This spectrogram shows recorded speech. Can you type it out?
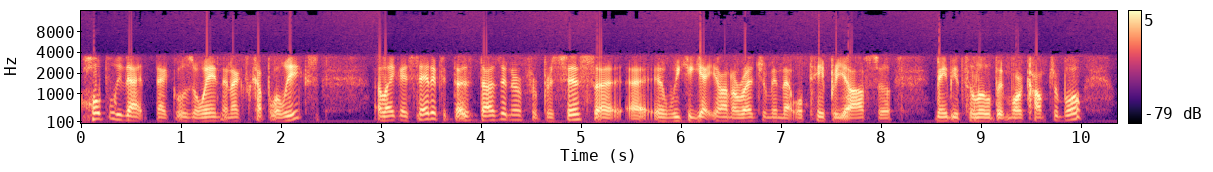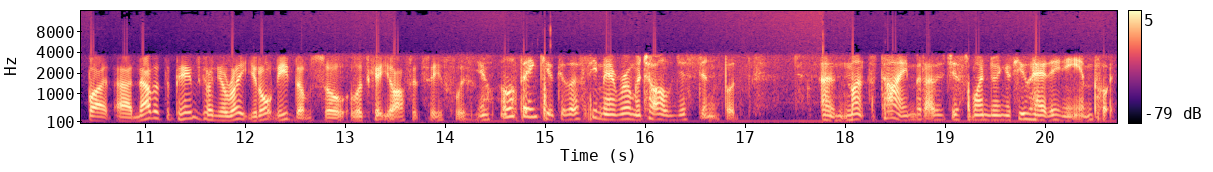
hopefully that that goes away in the next couple of weeks. Like I said, if it does doesn't or if it persists, uh, uh, we could get you on a regimen that will taper you off. So maybe it's a little bit more comfortable. But uh, now that the pain's gone, you're right. You don't need them. So let's get you off it safely. Yeah. Well, thank you, because I'll see my rheumatologist in about a month's time. But I was just wondering if you had any input.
